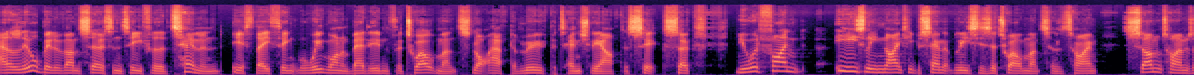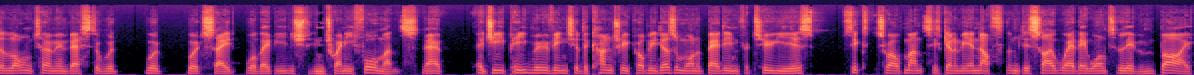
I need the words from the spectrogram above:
and a little bit of uncertainty for the tenant if they think, well, we want to bed in for 12 months, not have to move potentially after six. So you would find easily 90% of leases are 12 months at a time sometimes a long term investor would, would, would say, well, they'd be interested in 24 months. Now, a GP moving to the country probably doesn't want to bed in for two years. Six to 12 months is going to be enough for them to decide where they want to live and buy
